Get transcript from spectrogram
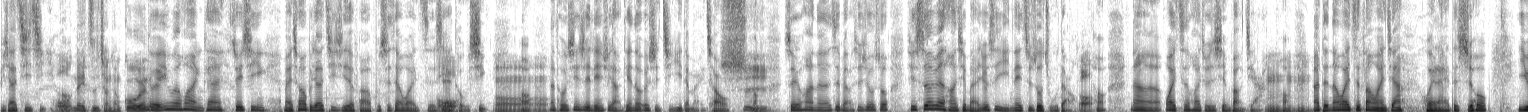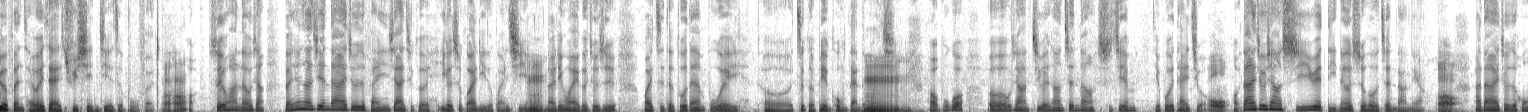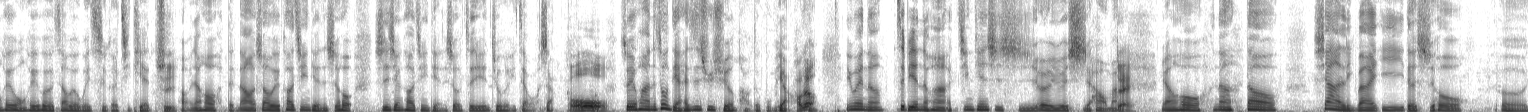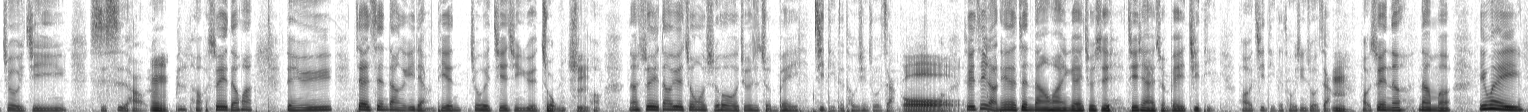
比较积极哦，内资强强滚。对，因为的话，你看最近买超比较积极的，反而不是在外资，是在投信。哦，那投信是连续两天都二十几亿的买超，是。所以的话呢，这表示就是说，其实十二月的行情本来就是以内资做主导。哦，好，那外资的话就是先放假。嗯，好，那等到外资放完假回来的时候，一月份才会再去衔接这部分。啊哈。好，所以的话呢，我想短线上今天大概就是反映一下这个，一个是乖离的关系。哈。那另外一个就是外资的多单部位。呃，这个变空单的关系，嗯，好，不过呃，我想基本上震荡时间也不会太久。哦，哦，大概就像十一月底那个时候的震荡那样。哦，那，啊，大概就是红黑红黑会稍微维持个几天，是，好，然后等到稍微靠近一点的时候，时间靠近一点的时候，这边就会再往上。哦，所以的话呢，重点还是去选好的股票，好的，哦，因为呢，这边的话，今天是十二月十号嘛，对，然后那到下礼拜一的时候。呃，就已经十四号了。嗯，好，所以的话，等于再震荡个一两天，就会接近月中。是，好，那所以到月中的时候，就是准备季底的投信做账。哦，所以这两天的震荡的话，应该就是接下来准备季底，哦，季底的投信做账。嗯，好，所以呢，那么因为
